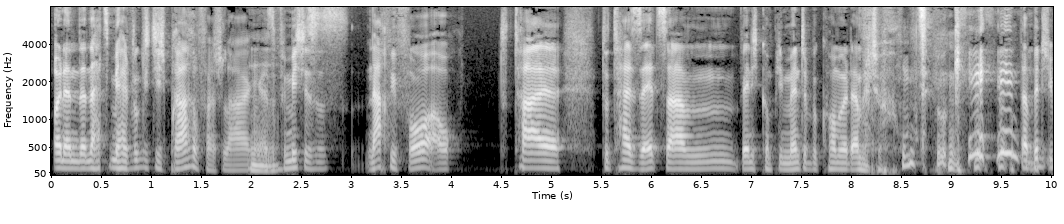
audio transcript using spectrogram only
und dann, dann hat es mir halt wirklich die Sprache verschlagen. Mhm. Also für mich ist es nach wie vor auch total, total seltsam, wenn ich Komplimente bekomme, damit umzugehen. da bin ich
